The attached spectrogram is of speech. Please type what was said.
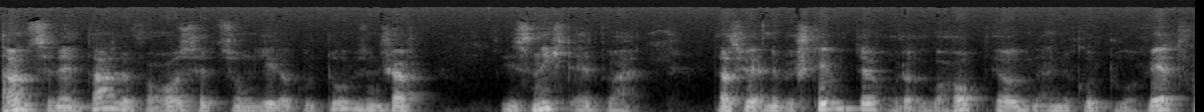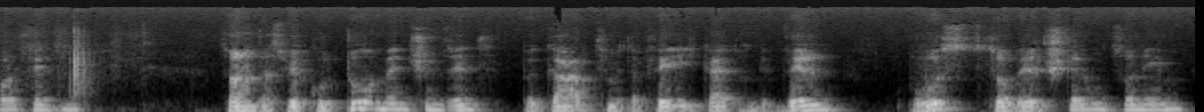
transzendentale Voraussetzung jeder Kulturwissenschaft ist nicht etwa, dass wir eine bestimmte oder überhaupt irgendeine Kultur wertvoll finden, sondern dass wir Kulturmenschen sind, begabt mit der Fähigkeit und dem Willen, bewusst zur Welt Stellung zu nehmen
